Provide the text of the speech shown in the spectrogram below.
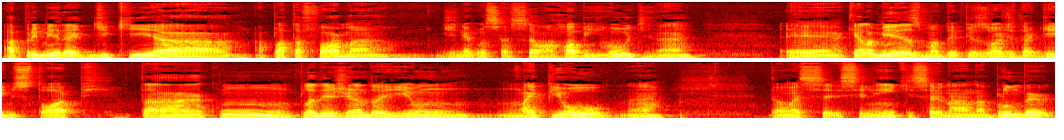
A primeira é de que a, a plataforma de negociação, a Robinhood, né? É, aquela mesma do episódio da GameStop, tá com planejando aí um, um IPO, né? Então esse, esse link saiu na, na, Bloomberg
